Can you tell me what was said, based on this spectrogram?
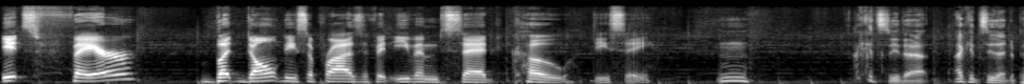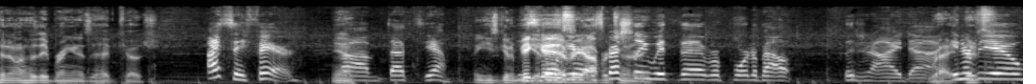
it's fair, but don't be surprised if it even said co DC. I could see that. I could see that depending on who they bring in as a head coach. I'd say fair. Yeah. Um, that's yeah. I think he's going to be Because- given every opportunity. especially with the report about the denied uh, Right, interview.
